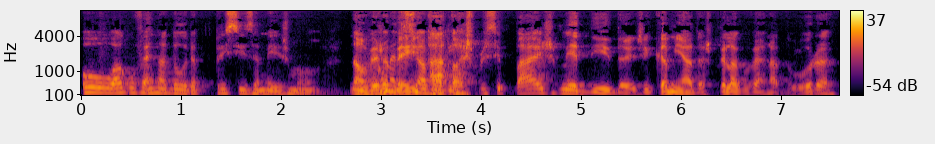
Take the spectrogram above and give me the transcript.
Ou a governadora precisa mesmo? Não, veja é bem, a, as principais medidas encaminhadas pela governadora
